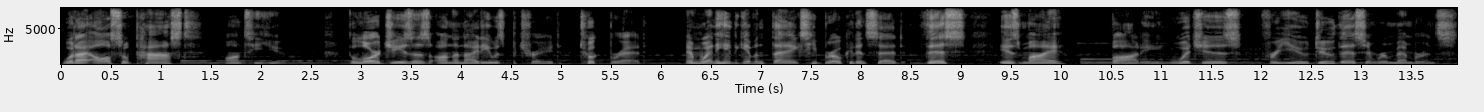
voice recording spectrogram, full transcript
what I also passed on to you. The Lord Jesus, on the night he was betrayed, took bread, and when he had given thanks, he broke it and said, This is my body, which is for you. Do this in remembrance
